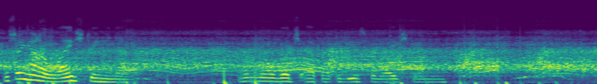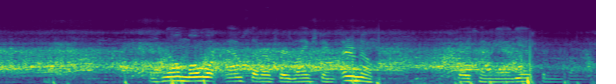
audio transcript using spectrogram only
I'm showing how to live streaming now. I don't know which app I could use for live streaming. There's no mobile apps that are for live stream. I don't know. If you guys have any ideas? Put them in the comments.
